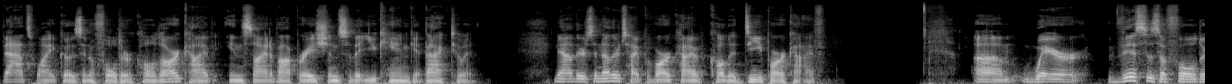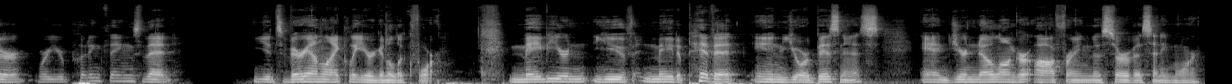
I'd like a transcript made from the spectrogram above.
That's why it goes in a folder called archive inside of operations so that you can get back to it. Now, there's another type of archive called a deep archive, um, where this is a folder where you're putting things that it's very unlikely you're going to look for. Maybe you're, you've made a pivot in your business and you're no longer offering the service anymore.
